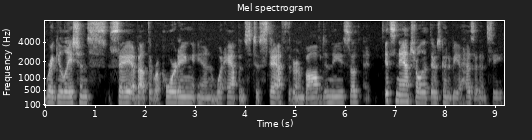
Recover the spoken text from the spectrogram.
regulations say about the reporting and what happens to staff that are involved in these. So it's natural that there's going to be a hesitancy.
